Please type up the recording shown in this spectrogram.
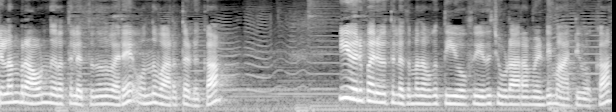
ഇളം ബ്രൗൺ നിറത്തിലെത്തുന്നത് വരെ ഒന്ന് വറുത്തെടുക്കാം. ഈ ഒരു പരുവത്തിലെത്തുമ്പോൾ നമുക്ക് തീ ഓഫ് ചെയ്ത് ചൂടാറാൻ വേണ്ടി മാറ്റി വെക്കാം.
